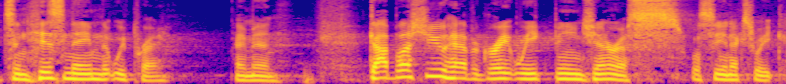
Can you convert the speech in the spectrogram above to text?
It's in His name that we pray. Amen. God bless you. Have a great week being generous. We'll see you next week.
